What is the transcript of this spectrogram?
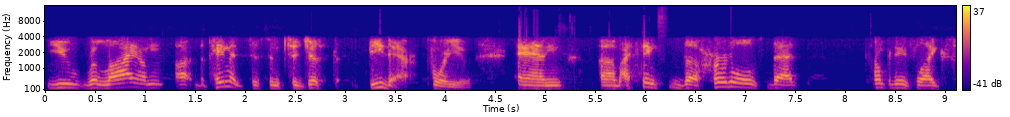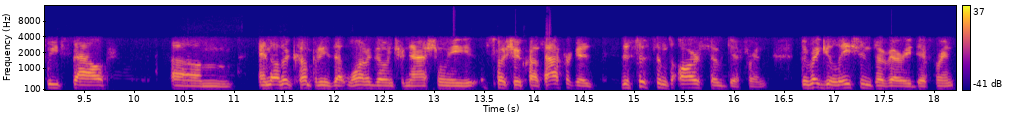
you rely on uh, the payment system to just be there for you. And um, I think the hurdles that companies like Sweep South um, and other companies that want to go internationally, especially across Africa, is the systems are so different. The regulations are very different,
